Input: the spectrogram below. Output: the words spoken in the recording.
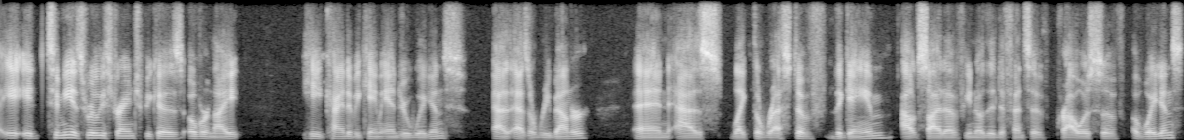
It, it to me, it's really strange because overnight he kind of became Andrew Wiggins as, as a rebounder and as like the rest of the game outside of, you know, the defensive prowess of, of Wiggins.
